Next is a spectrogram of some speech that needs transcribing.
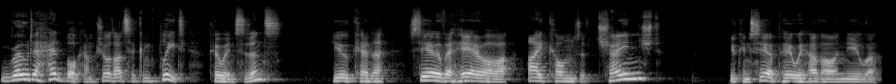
Road Ahead book. I'm sure that's a complete coincidence. You can uh, see over here our icons have changed. You can see up here we have our newer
